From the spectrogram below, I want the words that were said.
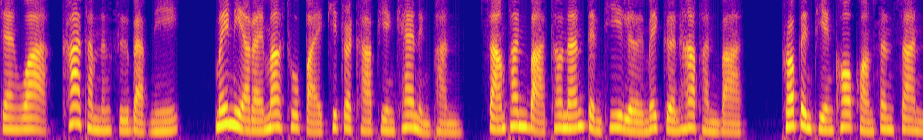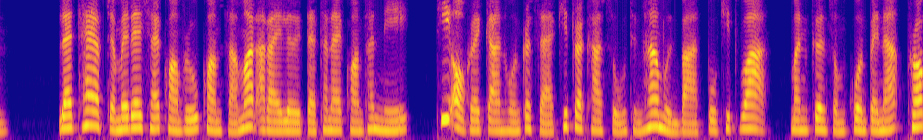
แจ้งว่าค่าทำหนังสือแบบนี้ ไม่มีอะไรมากทั่วไปคิดราคาเพียงแค่หนึ่งพันสามพันบาทเท่านั้นเต็มที่เลยไม่เกินห้าพันบาท เพราะเป็นเพียงข้อความสั้นๆ และแทบจะไม่ได้ใช้ความรู้ความสามารถอะไรเลย แต่ทนายความท่านนี้ ที่ออกรายการโหนกระแสคิดราคาสูงถึง 50,000 บาท ปูคิดว่ามันเกินสมควรไปนะ เพราะ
